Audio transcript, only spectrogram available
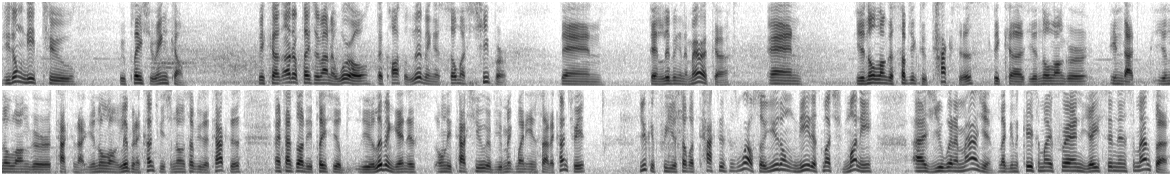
you don't need to replace your income. Because other places around the world, the cost of living is so much cheaper than, than living in America and you're no longer subject to taxes because you're no longer in that you're no longer taxing that you're no longer living in a country so no subject to taxes. And chances are the place you're, you're living in is only tax you if you make money inside the country. You can free yourself of taxes as well. So you don't need as much money as you would imagine. Like in the case of my friend jason and samantha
